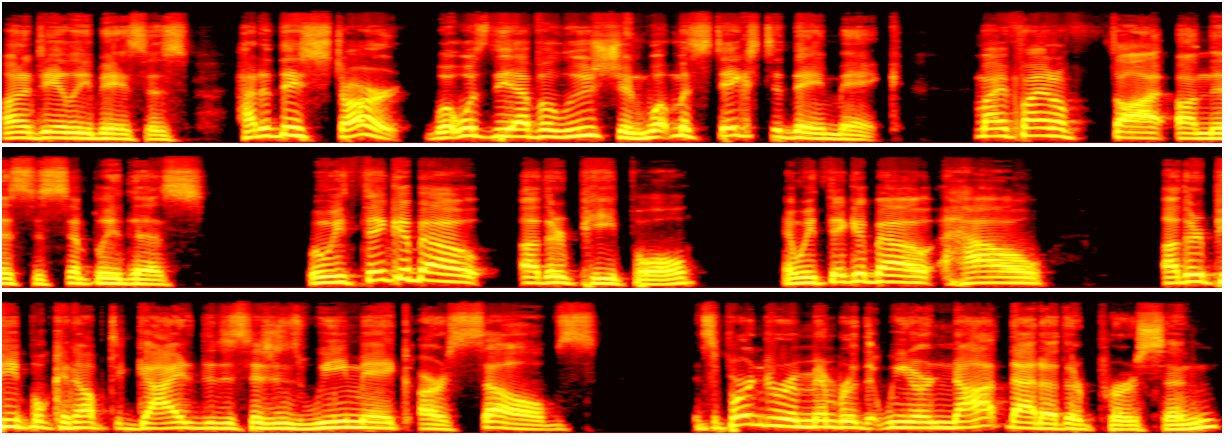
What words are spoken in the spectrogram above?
on a daily basis? How did they start? What was the evolution? What mistakes did they make? My final thought on this is simply this when we think about other people and we think about how other people can help to guide the decisions we make ourselves. It's important to remember that we are not that other person.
